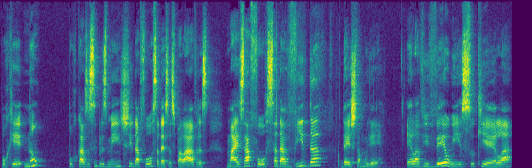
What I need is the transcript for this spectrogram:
porque não por causa simplesmente da força dessas palavras, mas a força da vida desta mulher. Ela viveu isso que ela,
